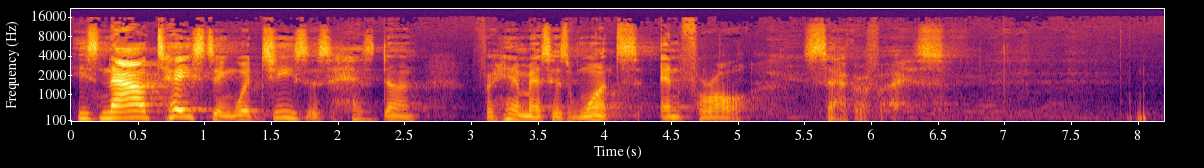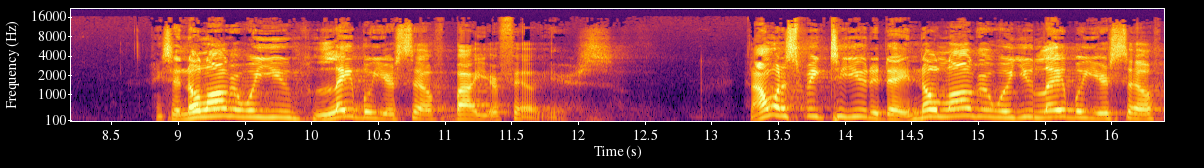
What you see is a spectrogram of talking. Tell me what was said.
He's now tasting what Jesus has done for him as his once and for all sacrifice. He said, No longer will you label yourself by your failures. And I want to speak to you today. No longer will you label yourself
